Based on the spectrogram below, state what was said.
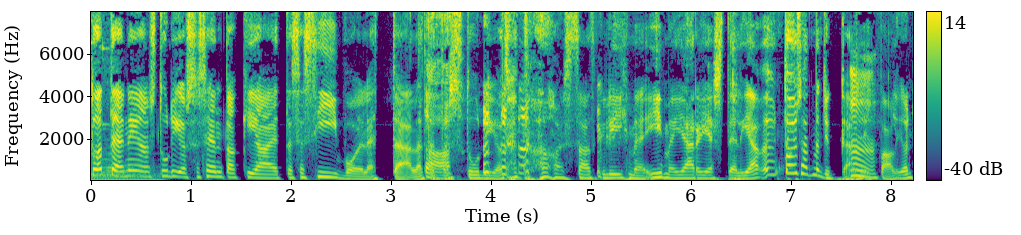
Tuottaja Nea on studiossa sen takia, että sä siivoilet täällä Taas. tätä studiota. Taas sä oot kyllä ihme, ihmejärjestelijä. Toisaalta mä tykkään mm. paljon,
